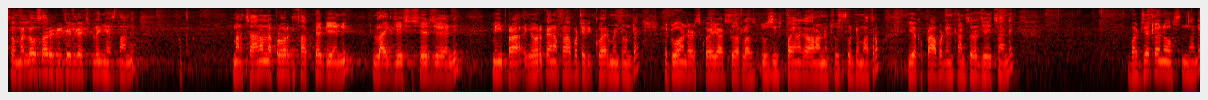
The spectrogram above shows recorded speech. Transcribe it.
సో మళ్ళీ ఒకసారి డీటెయిల్గా ఎక్స్ప్లెయిన్ చేస్తాను అండి. మన ఛానల్ని అప్పటివరకు సబ్స్క్రైబ్ చేయండి లైక్ చేసి షేర్ చేయండి. మీ ప్రా ఎవరికైనా ప్రాపర్టీ రిక్వైర్మెంట్ ఉంటే టూ హండ్రెడ్ స్క్వేర్ యార్డ్స్ అట్లా టూ సిక్స్ పైన కావాలని చూస్తుంటే మాత్రం ఈ యొక్క ప్రాపర్టీని కన్సిడర్ చేయొచ్చండి. బడ్జెట్లోనే వస్తుందండి.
